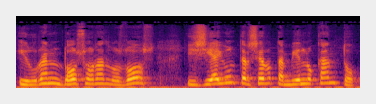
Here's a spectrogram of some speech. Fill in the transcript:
y duran dos horas los dos. Y si hay un tercero, también lo canto.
